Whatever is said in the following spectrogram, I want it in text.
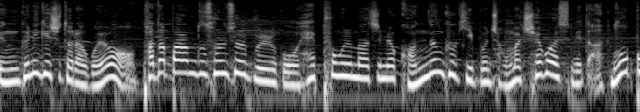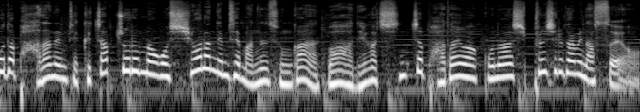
은근히 계시더라고요. 바닷바람도 솔솔 불고 해풍을 맞아 맞으며 걷는 그 기분 정말 최고였습니다. 무엇보다 바다 냄새 그 짭조름하고 시원한 냄새 맡는 순간 와 내가 진짜 바다에 왔구나 싶은 실감이 났어요.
